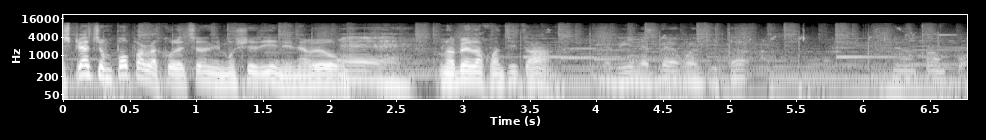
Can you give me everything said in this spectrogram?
spiace un po' per la collezione di moscerini, ne avevo Eh, una bella quantità. ne viene bella quantità. Sì, ancora un po'.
